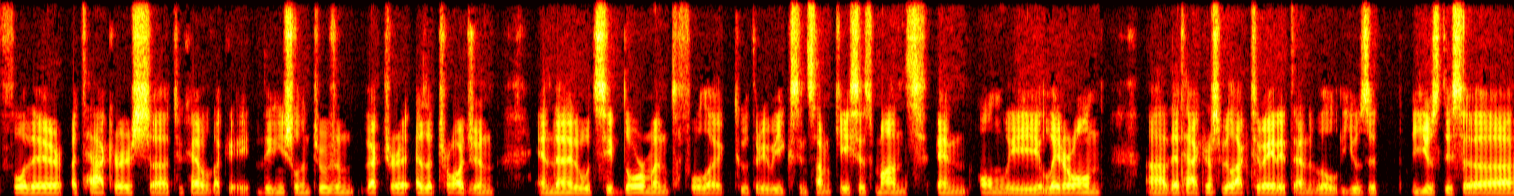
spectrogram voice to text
for their attackers to have like a, the initial intrusion vector as a Trojan and then it would sit dormant for like two three weeks in some cases months and only later on uh, the attackers will activate it and will use it use this uh,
